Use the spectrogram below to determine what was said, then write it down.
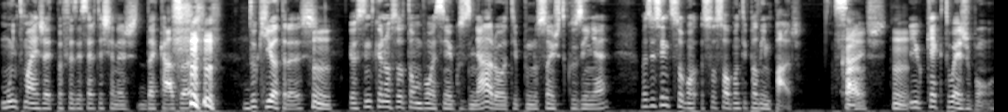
muito mais jeito para fazer certas cenas da casa do que outras. Hum. Eu sinto que eu não sou tão bom assim a cozinhar ou tipo noções de cozinha, mas eu sinto que sou, bom, sou só bom tipo a limpar, sabes? Hum. E o que é que tu és bom?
